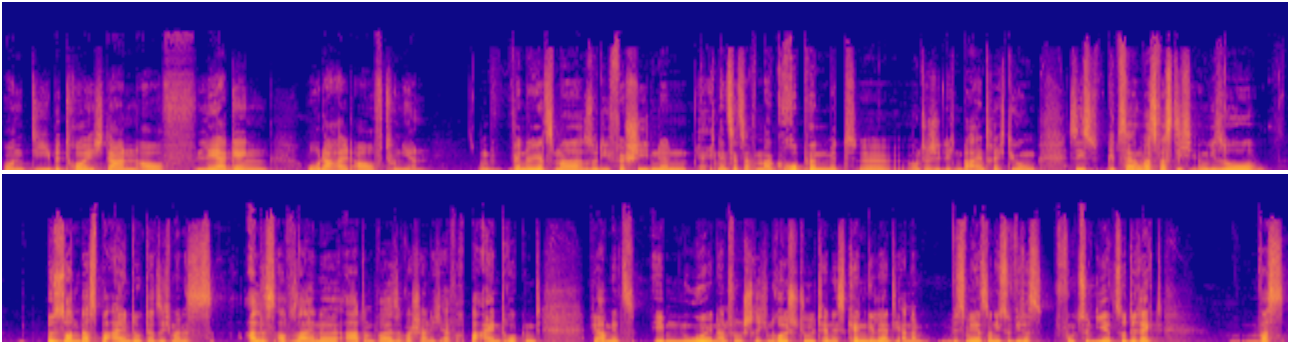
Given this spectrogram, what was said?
Und die betreue ich dann auf Lehrgängen oder halt auf Turnieren. Und wenn du jetzt mal so die verschiedenen, ja, ich nenne es jetzt einfach mal Gruppen mit äh, unterschiedlichen Beeinträchtigungen siehst, gibt es da irgendwas, was dich irgendwie so besonders beeindruckt? Also ich meine, es ist alles auf seine Art und Weise wahrscheinlich einfach beeindruckend. Wir haben jetzt eben nur in Anführungsstrichen Rollstuhl-Tennis kennengelernt. Die anderen wissen wir jetzt noch nicht so, wie das funktioniert so direkt. Was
